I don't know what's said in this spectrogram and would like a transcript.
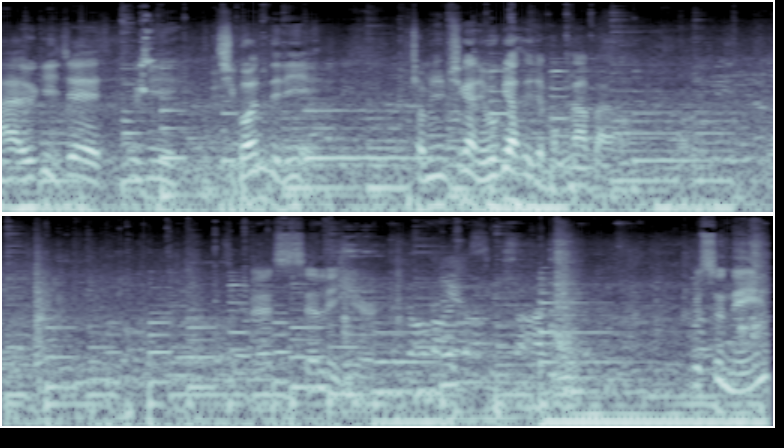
아, 여기 이제 여기 직원들이 점심 시간에 여기 와서 이제 먹나 봐요. Best selling here. What's the name?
